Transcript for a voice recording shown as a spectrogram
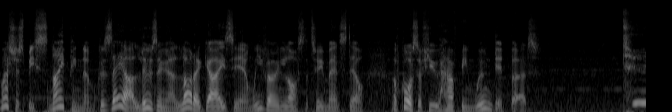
Must just be sniping them, because they are losing a lot of guys here, and we've only lost the two men still. Of course, a few have been wounded, but... Two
